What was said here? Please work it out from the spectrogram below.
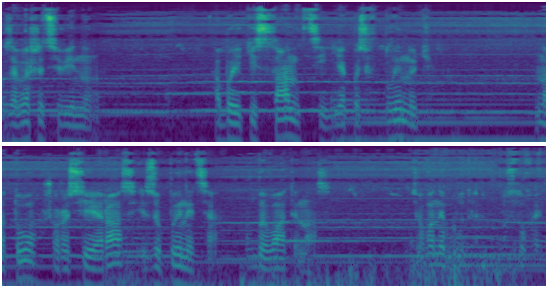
завершить цю війну або якісь санкції якось вплинуть на те, що Росія раз і зупиниться вбивати нас. Цього не буде. Послухайте.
